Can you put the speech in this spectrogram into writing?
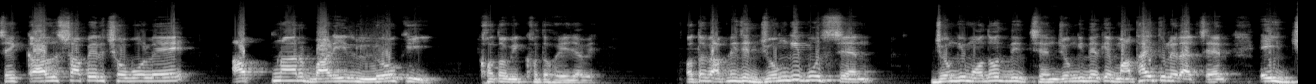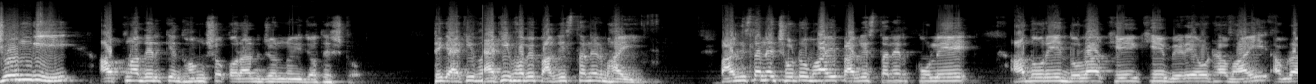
সেই কালসাপের ছোবলে আপনার বাড়ির লোকই ক্ষতবিক্ষত হয়ে যাবে। অতএব আপনি যে জঙ্গি পুষছেন জঙ্গি মদত দিচ্ছেন, জঙ্গিদেরকে মাথায় তুলে রাখছেন, এই জঙ্গি আপনাদেরকে ধ্বংস করার জন্যই যথেষ্ট। ঠিক একই একইভাবে পাকিস্তানের ভাই। পাকিস্তানের ছোট ভাই, পাকিস্তানের কোলে আদরে দোলা খেয়ে খেয়ে বেড়ে ওঠা ভাই, আমরা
